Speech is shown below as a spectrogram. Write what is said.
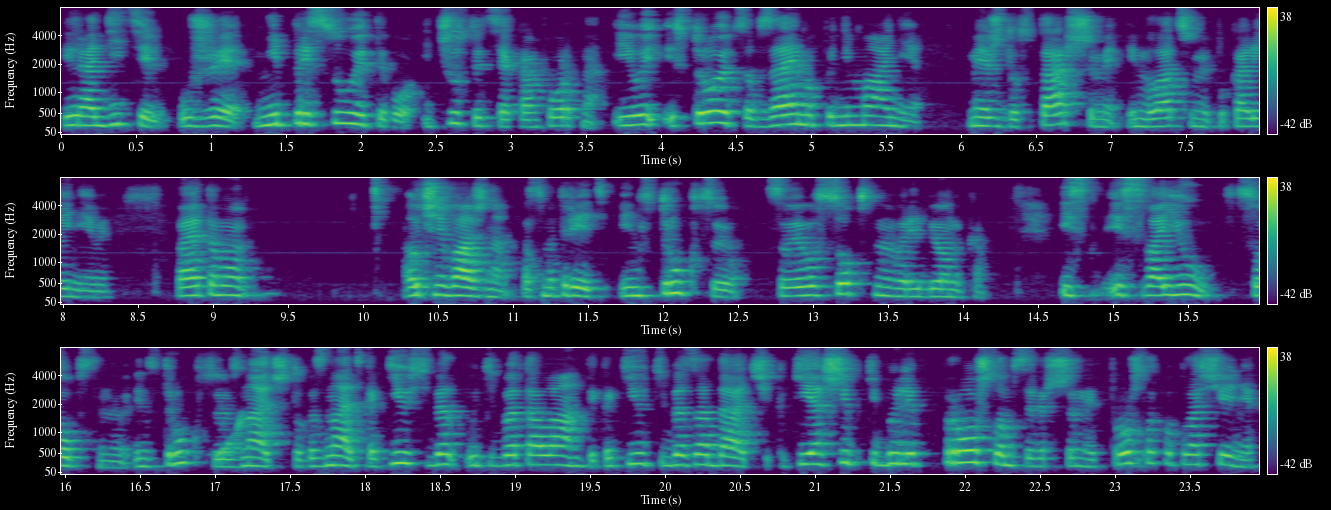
и родитель уже не прессует его и чувствует себя комфортно, и, и строится взаимопонимание – между старшими и младшими поколениями. Поэтому очень важно посмотреть инструкцию своего собственного ребенка и, и свою собственную инструкцию знать, чтобы знать, какие у, себя, у тебя таланты, какие у тебя задачи, какие ошибки были в прошлом совершены, в прошлых воплощениях,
